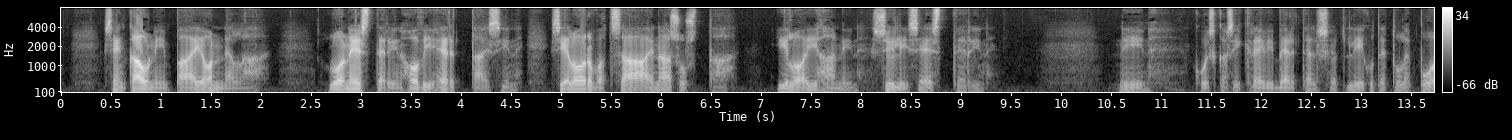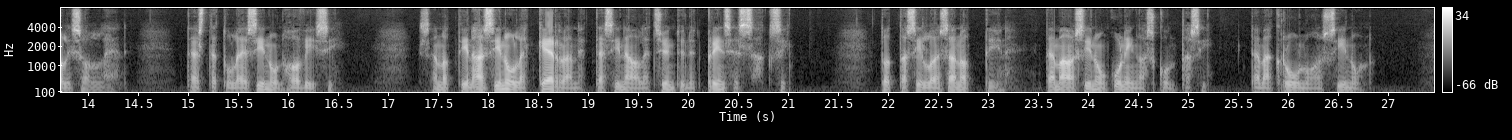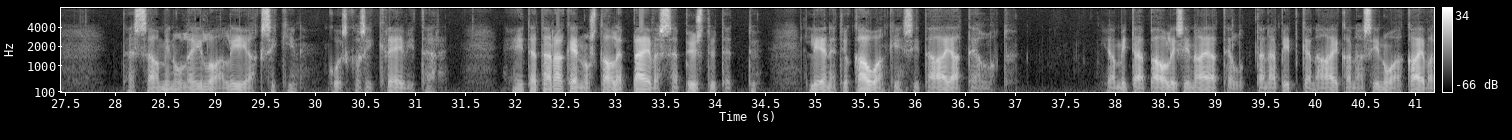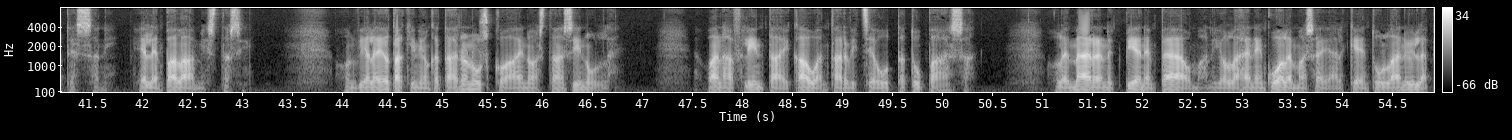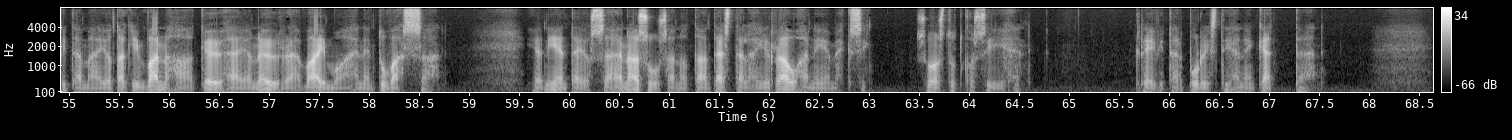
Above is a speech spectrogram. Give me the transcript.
sen kauniimpaa ei onnelaa. Luon Esterin hovi herttaisin, siellä orvot saa aina asustaa. Ilo ihanin, sylis Esterin. Niin, kuiskasi Kreivi Bertelsöt liikutetulle puolisolleen. Tästä tulee sinun hovisi. Sanottiinhan sinulle kerran, että sinä olet syntynyt prinsessaksi. Totta silloin sanottiin, tämä on sinun kuningaskuntasi, tämä kruunu on sinun. Tässä on minulle iloa liiaksikin, kuiskasi Kreivitär. Ei tätä rakennusta ole päivässä pystytetty, lienet jo kauankin sitä ajatellut ja mitäpä olisin ajatellut tänä pitkänä aikana sinua kaivatessani, ellen palaamistasi. On vielä jotakin, jonka tahdon uskoa ainoastaan sinulle. Vanha Flinta ei kauan tarvitse uutta tupaansa. Olen määrännyt pienen pääoman, jolla hänen kuolemansa jälkeen tullaan ylläpitämään jotakin vanhaa, köyhää ja nöyrää vaimoa hänen tuvassaan. Ja nientä, jossa hän asuu, sanotaan tästä lähin Rauhaniemeksi. Suostutko siihen? Kreivitar puristi hänen kättään.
